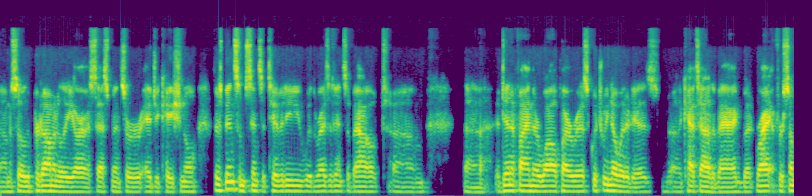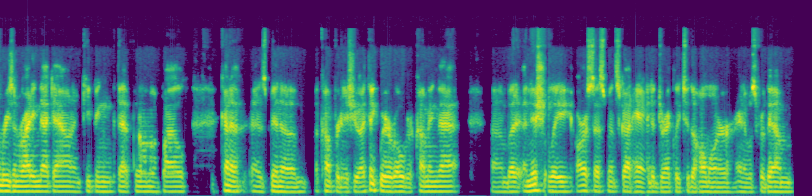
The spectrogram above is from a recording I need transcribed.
Um, so predominantly our assessments are educational. There's been some sensitivity with residents about um, uh, identifying their wildfire risk, which we know what it is. Uh, the cat's out of the bag, but right for some reason writing that down and keeping that form on file kind of has been a, a comfort issue. I think we're overcoming that um, but initially, our assessments got handed directly to the homeowner, and it was for them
